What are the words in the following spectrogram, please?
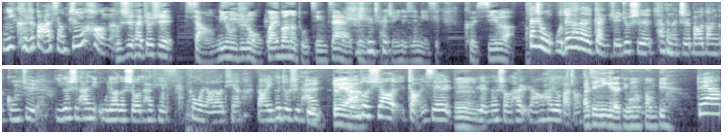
你可是把他想真好呢不。是，他就是想利用这种官方的途径再来跟你产生一些新联系，可惜了。但是我我对他的感觉就是，他可能只是把我当一个工具人。一个是他无聊的时候，他可以跟我聊聊天，然后一个就是他对对呀、工作需要找一些嗯人的时候，他然后他又把东西。而且你给他提供了方便，对啊，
